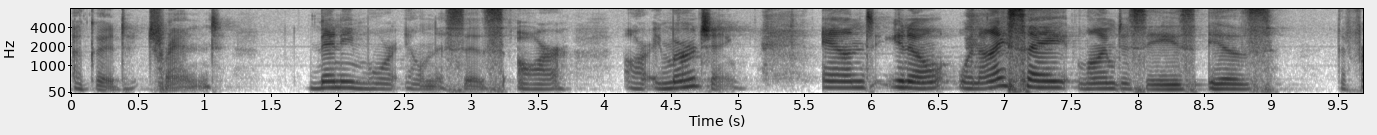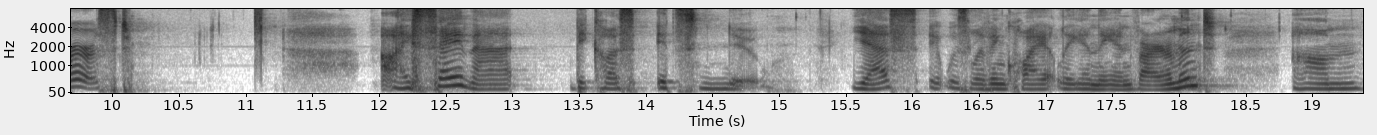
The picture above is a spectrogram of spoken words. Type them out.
a good trend. Many more illnesses are, are emerging. And, you know, when I say Lyme disease is the first, I say that because it's new. Yes, it was living quietly in the environment, um,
